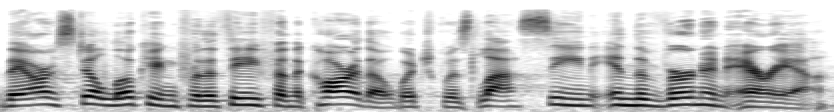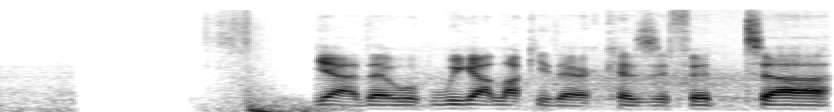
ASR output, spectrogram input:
They are still looking for the thief in the car, though, which was last seen in the Vernon area yeah, the, we got lucky there because if it uh,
